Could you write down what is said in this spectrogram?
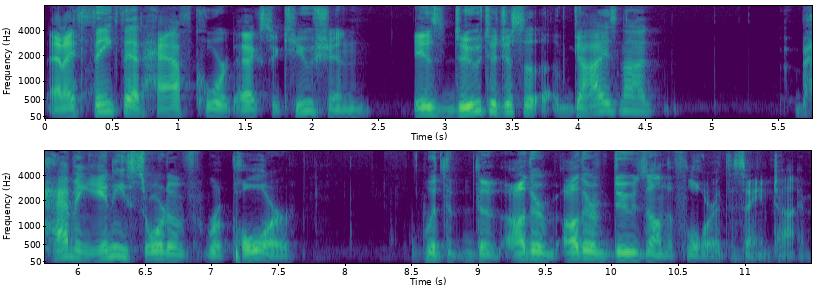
And I think that half court execution is due to just a, guys not having any sort of rapport with the, the other other dudes on the floor at the same time.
